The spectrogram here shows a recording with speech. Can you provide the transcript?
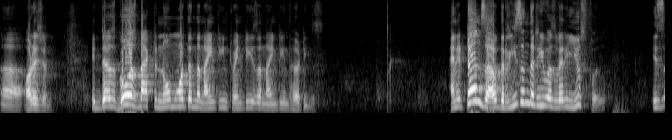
uh, origin. It does goes back to no more than the 1920s and 1930s. And it turns out the reason that he was very useful is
